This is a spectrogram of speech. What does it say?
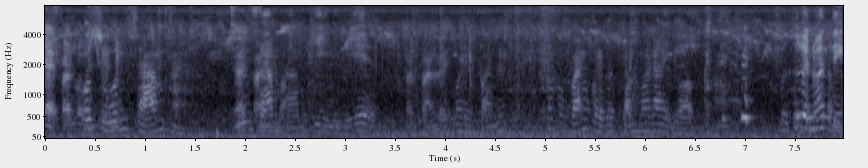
ยายฝันว่าก็ศูนย์สามห้าศูนย์สามห้าเมื่อกี้นี่เด้ฝันเลยไม่ได้ฝันเขาก็ฝันข่อยก็จำไม่ได้หรอกเมื่อคืนวันตี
